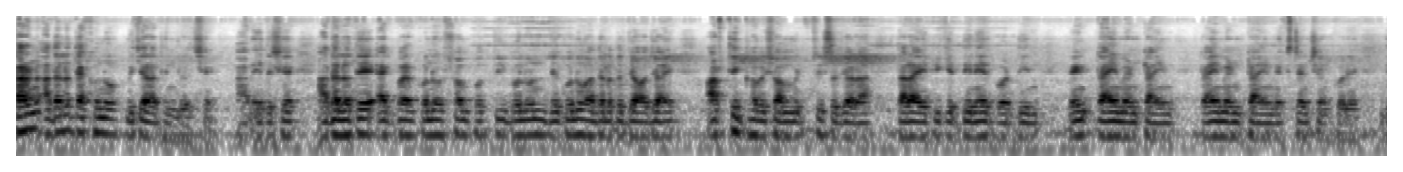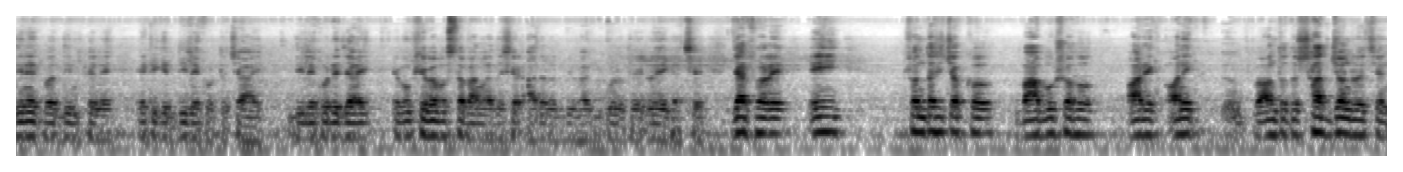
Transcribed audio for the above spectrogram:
কারণ আদালত এখনও বিচারাধীন রয়েছে। আর এদেশে আদালতে একবার কোনো সম্পত্তি বলুন যে কোনো আদালতে যাওয়া যায়, আর্থিকভাবে সমৃদ্ধ যারা, তারা এটিকে দিনের পর দিন time and time time and time extension করে দিনের পর দিন ফেলে এটিকে ডিলে করতে চায় ডিলে করে যায় এবং সে ব্যবস্থা বাংলাদেশের আদালত বিভাগগুলোতে রয়ে গেছে। যার ফলে এই সন্ত্রাসী চক্র, বাবু সহ অনেক অনেক, অন্তত সাতজন রয়েছেন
